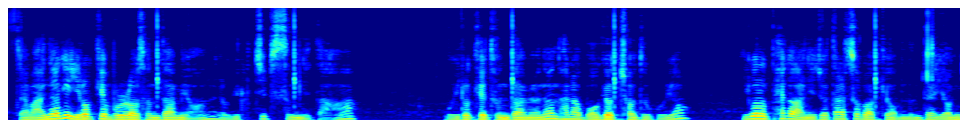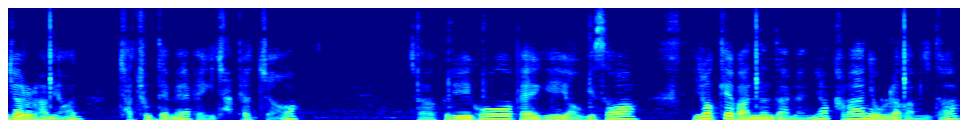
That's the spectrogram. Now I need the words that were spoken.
자 만약에 이렇게 물러선다면 여기를 찝습니다. 뭐 이렇게 둔다면은 하나 먹여쳐 두고요. 이거는 패가 아니죠. 딸 수밖에 없는데 연결을 하면 자충 때문에 백이 잡혔죠. 자 그리고 백이 여기서 이렇게 받는다면요. 가만히 올라갑니다.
